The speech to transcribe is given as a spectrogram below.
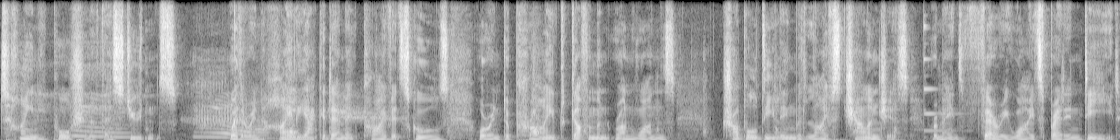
tiny portion of their students. Whether in highly academic private schools or in deprived government-run ones, trouble dealing with life's challenges remains very widespread indeed.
